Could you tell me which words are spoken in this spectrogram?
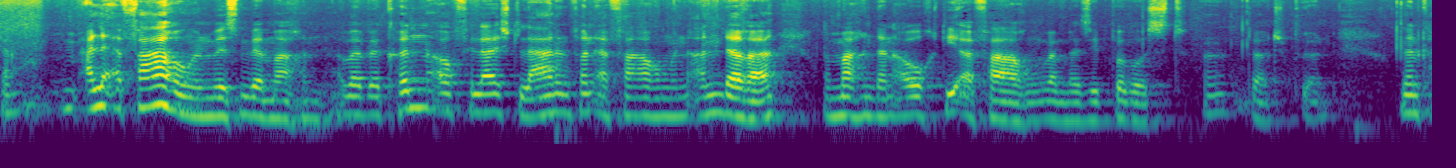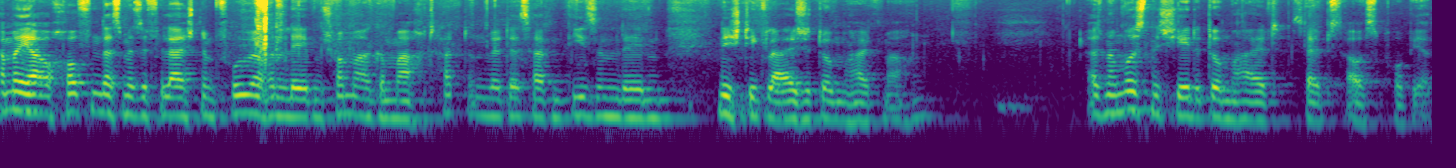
Ja, alle Erfahrungen müssen wir machen, aber wir können auch vielleicht lernen von Erfahrungen anderer und machen dann auch die Erfahrung, wenn wir sie bewusst ne, dort spüren. Und dann kann man ja auch hoffen, dass man sie vielleicht im früheren Leben schon mal gemacht hat und wird deshalb in diesem Leben nicht die gleiche Dummheit machen. Also man muss nicht jede Dummheit selbst ausprobieren.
